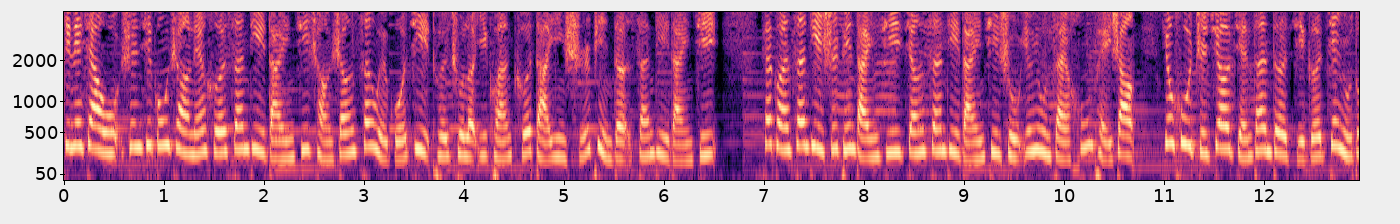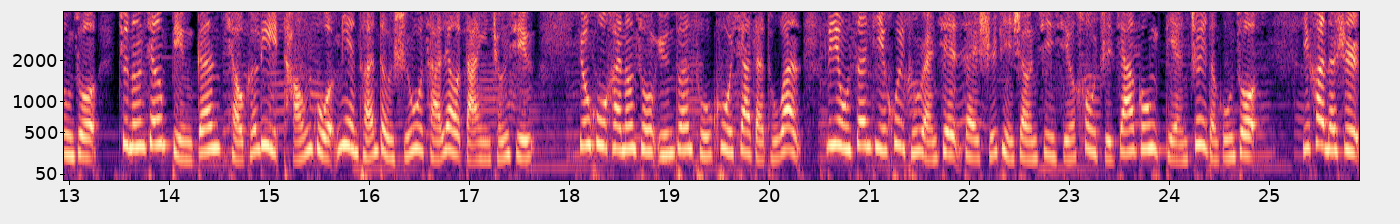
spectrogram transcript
今天下午，神奇工厂联合 3D 打印机厂商三伟国际推出了一款可打印食品的 3D 打印机。该款 3D 食品打印机将 3D 打印技术应用在烘焙上，用户只需要简单的几个键入动作，就能将饼干、巧克力、糖果、面团等食物材料打印成型。用户还能从云端图库下载图案，利用 3D 绘图软件在食品上进行后置加工、点缀等工作。遗憾的是，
